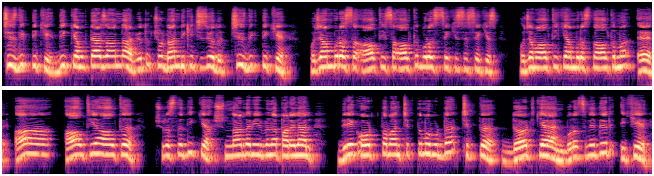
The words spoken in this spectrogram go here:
Çizdik diki. Dik yamukta her zaman ne yapıyorduk? Şuradan diki çiziyorduk. Çizdik diki. Hocam burası 6 ise 6 burası 8 ise 8. Hocam 6 iken burası da 6 mı? Evet. Aa 6'ya 6. Şurası da dik ya. Şunlar da birbirine paralel. Direkt orta taban çıktı mı burada? Çıktı. Dörtgen. Burası nedir? 2.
